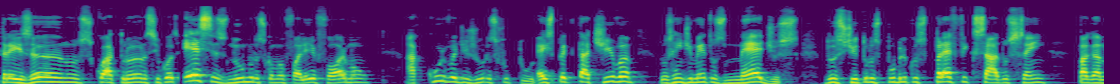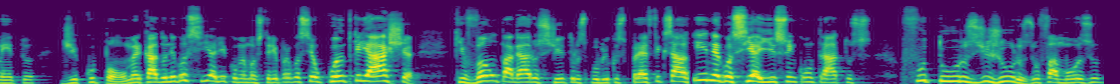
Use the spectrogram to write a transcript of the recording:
três anos, quatro anos, cinco anos. Esses números, como eu falei, formam a curva de juros futuro. É a expectativa dos rendimentos médios dos títulos públicos pré-fixados sem pagamento de cupom. O mercado negocia ali, como eu mostrei para você, o quanto que ele acha que vão pagar os títulos públicos pré-fixados e negocia isso em contratos futuros de juros, o famoso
